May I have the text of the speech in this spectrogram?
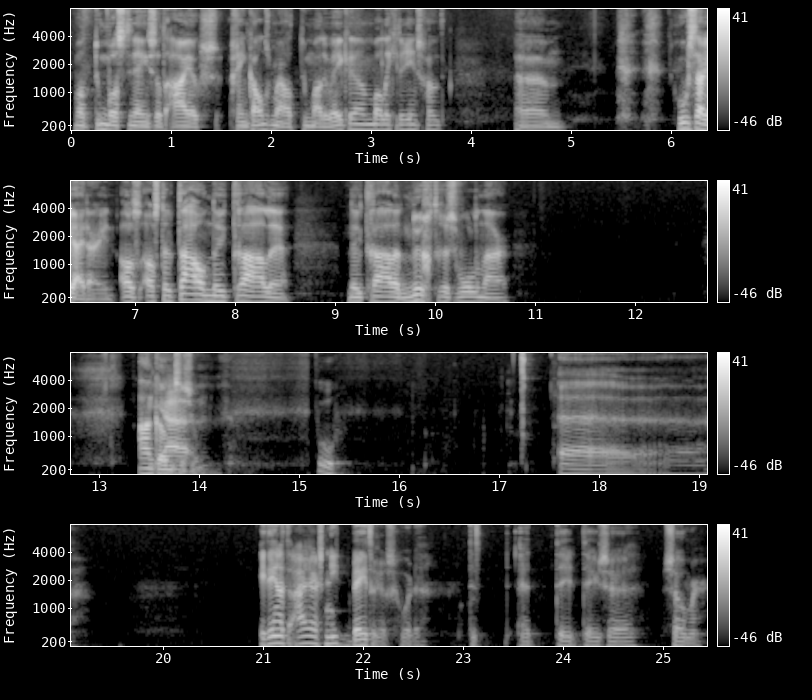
want toen was het ineens dat Ajax geen kans meer had toen Madueke een balletje erin schoot. Um, hoe sta jij daarin? Als, als totaal neutrale, neutrale, nuchtere Zwollenaar. Aankomend ja, seizoen. Uh, ik denk dat Ajax niet beter is geworden de, de, deze zomer.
